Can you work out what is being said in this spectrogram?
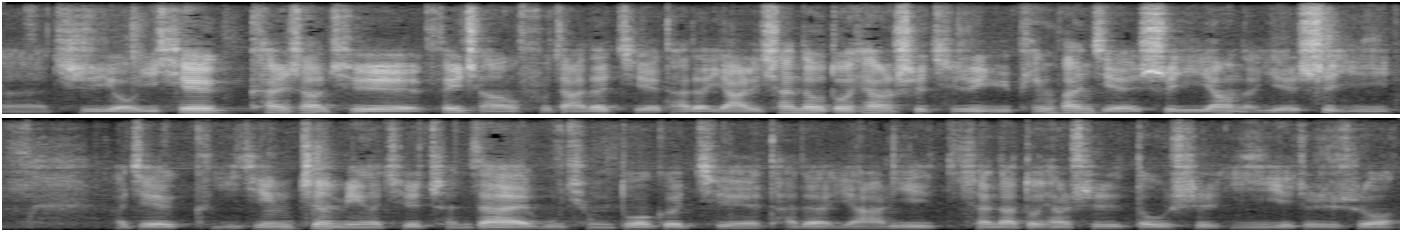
呃，其实有一些看上去非常复杂的节，它的亚历山大多项式其实与平凡节是一样的，也是一，而且已经证明了其实存在无穷多个节，它的亚历山大多项式都是一，也就是说，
